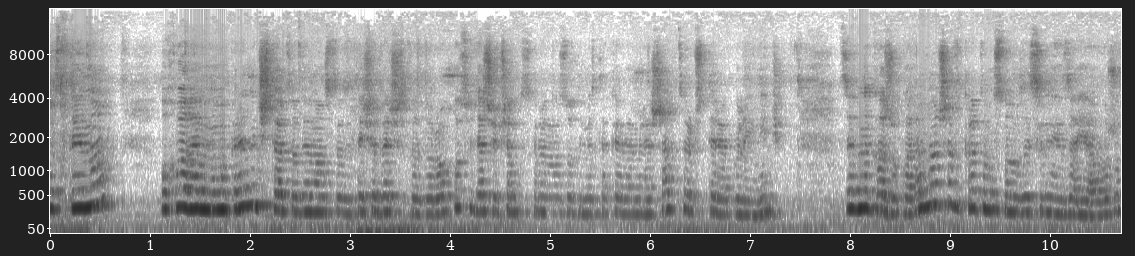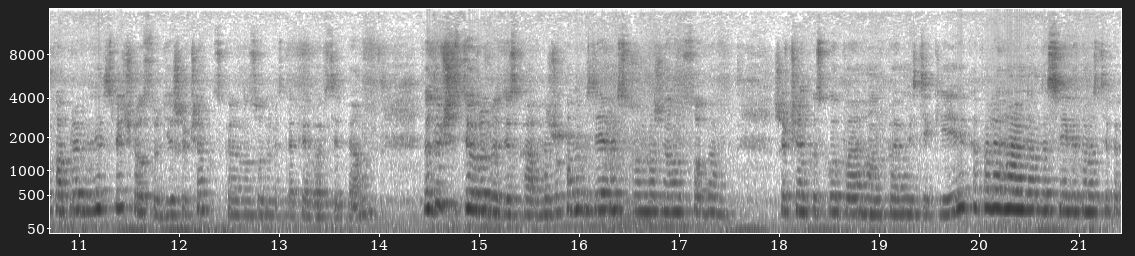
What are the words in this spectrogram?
Частина. Ухвала іменем України 4.11.2024 року. Суддя Шевченківського районного суду міста Києва Міляшак, 44 Кулініч. Заявника Жука Рануша в відкритому судовому засіданні заяву Жука про слідчого судді Шевченківського районного суду міста Києва Всіпян. Від участі у розгляді скарги Жука на бездіяльність особи Шевченківської ПГНП в місті Києві, яка полягає на внесенні відомості про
